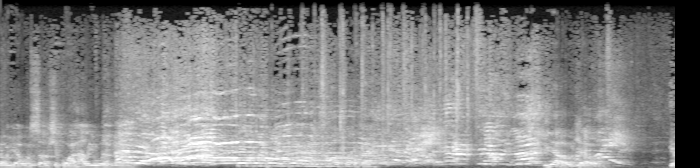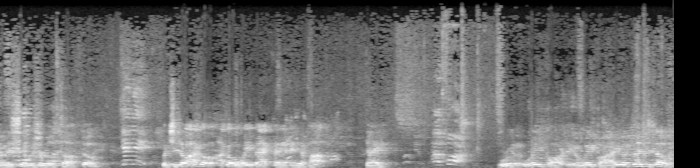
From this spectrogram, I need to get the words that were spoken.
Yo, yo, what's up? It's your boy Hollywood, man. Yo, yo. Yo, this shit was real tough, though. But you know, I go, I go way back, man, in hip hop. Okay? Way, way far, nigga, way far. I ain't gonna let you know,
